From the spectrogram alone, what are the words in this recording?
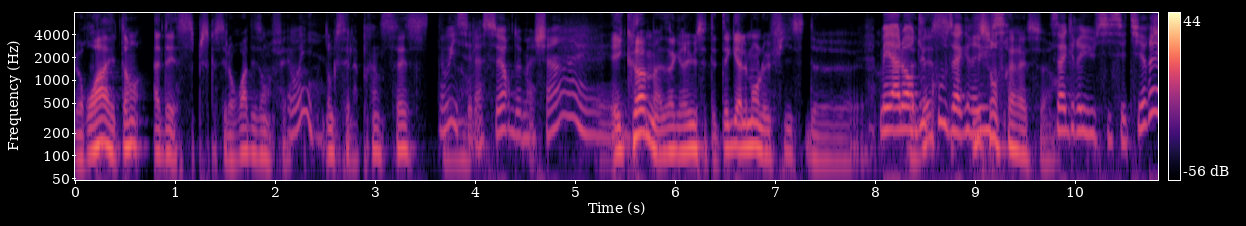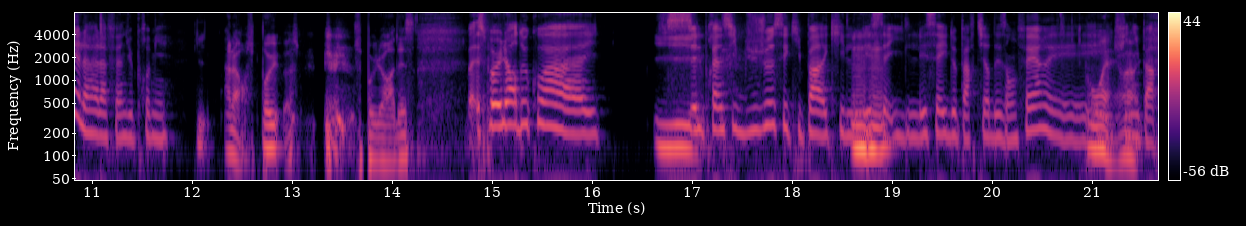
Le roi étant Hadès, puisque c'est le roi des enfers. Oui, Donc c'est la princesse. oui c'est la sœur de machin. Et, Et comme Zagreus était également le fils de. Mais alors, du coup, Zagreus. Ils sont frères et sœurs. Zagreus, il s'est tiré, là, à la fin du premier. Alors, spoil... spoiler Hadès. Bah, spoiler de quoi? Il-. C'est le principe du jeu, c'est qu'il Mhm. essaye, il essaye de partir des enfers et, Ouais, finit ouais. par,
